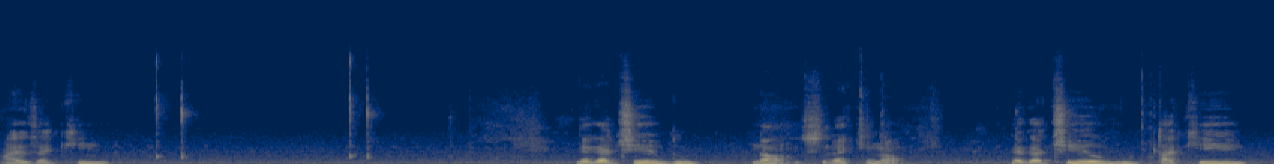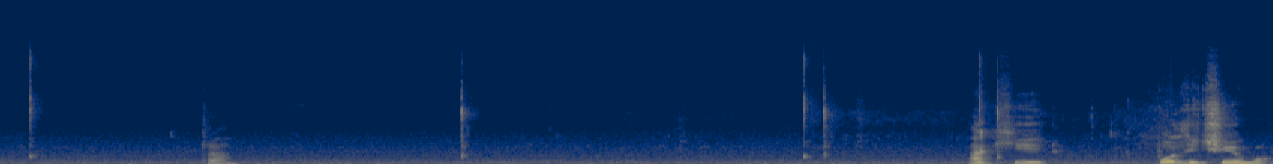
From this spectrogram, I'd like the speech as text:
Mais aqui. Negativo. Não, isso daqui não negativo, tá aqui, tá? Aqui positivo,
